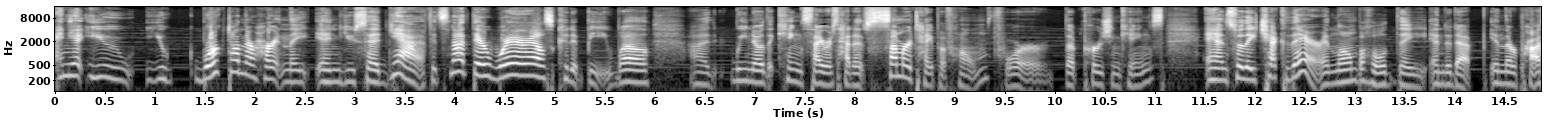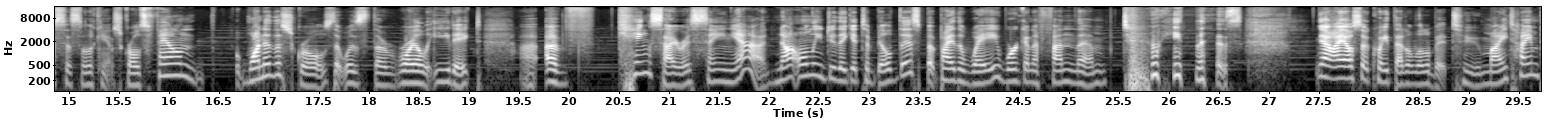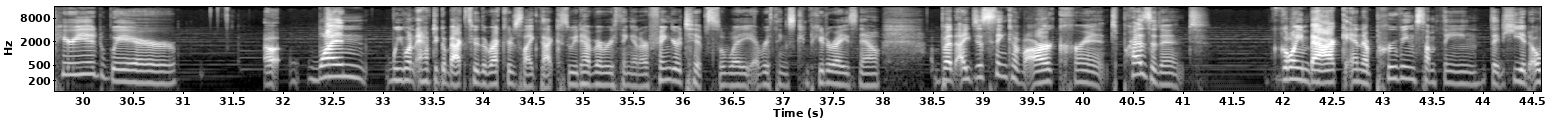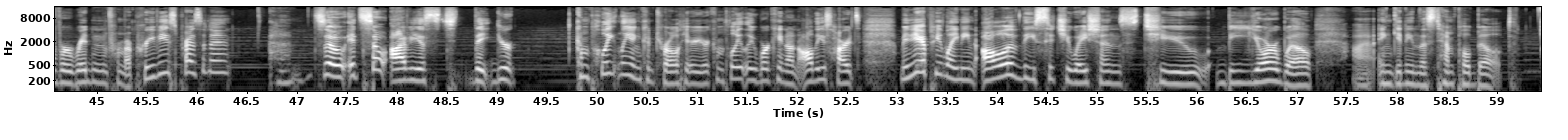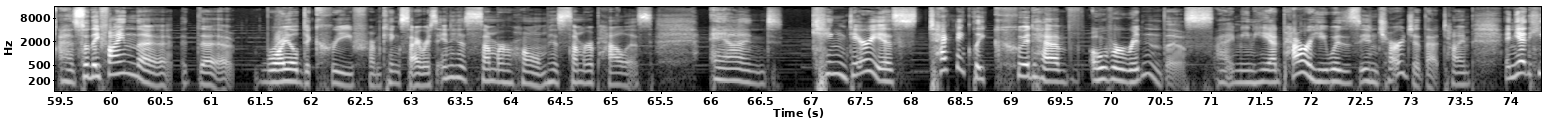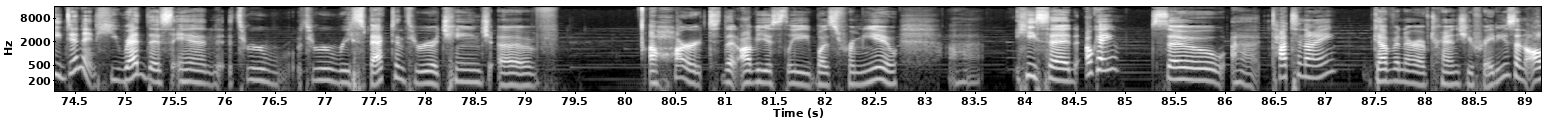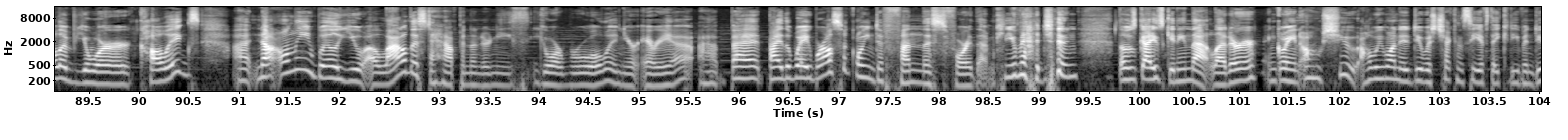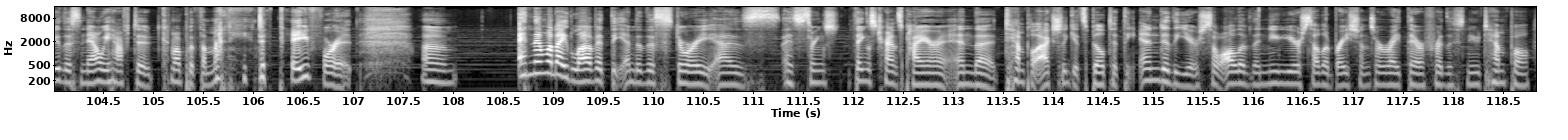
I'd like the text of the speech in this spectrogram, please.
and yet you you worked on their heart and they and you said yeah if it's not there where else could it be well uh, we know that king cyrus had a summer type of home for the persian kings and so they checked there and lo and behold they ended up in their process of looking at scrolls found one of the scrolls that was the royal edict uh, of king cyrus saying yeah not only do they get to build this but by the way we're going to fund them doing this now, I also equate that a little bit to my time period where, uh, one, we wouldn't have to go back through the records like that because we'd have everything at our fingertips the way everything's computerized now. But I just think of our current president going back and approving something that he had overridden from a previous president. Um, so it's so obvious that you're completely in control here. You're completely working on all these hearts, manipulating all of these situations to be your will uh, in getting this temple built. Uh, so they find the the royal decree from King Cyrus in his summer home, his summer palace, and King Darius technically could have overridden this. I mean, he had power; he was in charge at that time, and yet he didn't. He read this, and through through respect and through a change of a heart that obviously was from you, uh, he said, Okay, so uh, Tattenai, governor of Trans Euphrates, and all of your colleagues, uh, not only will you allow this to happen underneath your rule in your area, uh, but by the way, we're also going to fund this for them. Can you imagine those guys getting that letter and going, oh, shoot, all we wanted to do was check and see if they could even do this. Now we have to come up with the money to pay for it. Um, and then what I love at the end of this story as as things things transpire and the temple actually gets built at the end of the year, so all of the New Year celebrations are right there for this new temple.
